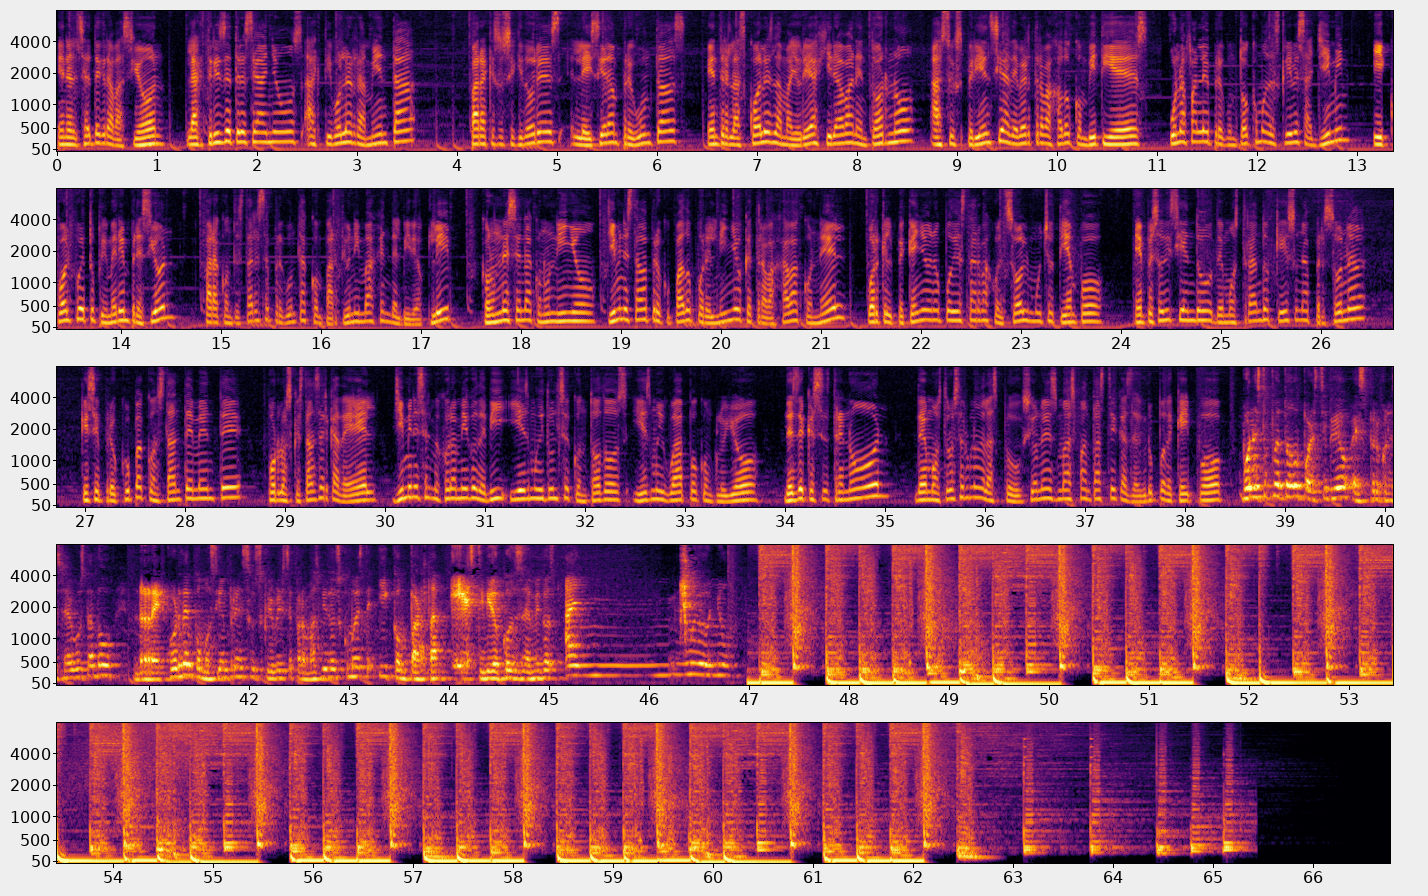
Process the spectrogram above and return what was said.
en el set de grabación. La actriz de 13 años activó la herramienta para que sus seguidores le hicieran preguntas, entre las cuales la mayoría giraban en torno a su experiencia de haber trabajado con BTS. Una fan le preguntó cómo describes a Jimin y cuál fue tu primera impresión. Para contestar esa pregunta compartió una imagen del videoclip con una escena con un niño. Jimin estaba preocupado por el niño que trabajaba con él porque el pequeño no podía estar bajo el sol mucho tiempo. Empezó diciendo, demostrando que es una persona que se preocupa constantemente por los que están cerca de él. Jimin es el mejor amigo de V y es muy dulce con todos y es muy guapo, concluyó. Desde que se estrenó demostró ser una de las producciones más fantásticas del grupo de K-pop. Bueno, esto fue todo por este video. Espero que les haya gustado. Recuerden, como siempre, suscribirse para más videos como este y compartan este video con sus amigos. ¡Ay!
